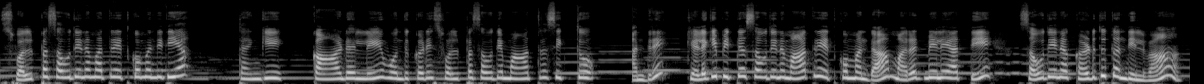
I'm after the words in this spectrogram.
ಸ್ವಲ್ಪ ಸೌದೆನ ಮಾತ್ರ ಎತ್ಕೊಂಬಂದಿದೀಯಾ? ತಂಗಿ, ಕಾಡಲ್ಲಿ ಒಂದು ಕಡೆ ಸ್ವಲ್ಪ ಸೌದೆ ಮಾತ್ರ ಸಿಕ್ತು. ಅಂದ್ರೆ ಕೆಳಗೆ ಬಿದ್ದ ಸೌದೆನ ಮಾತ್ರ ಎತ್ಕೊಂಬಂದ ಮರದ ಮೇಲೆ ಹತ್ತಿ ಸೌದೆನ ಕಡ್ದು ತಂದಿಲ್ವಾ?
